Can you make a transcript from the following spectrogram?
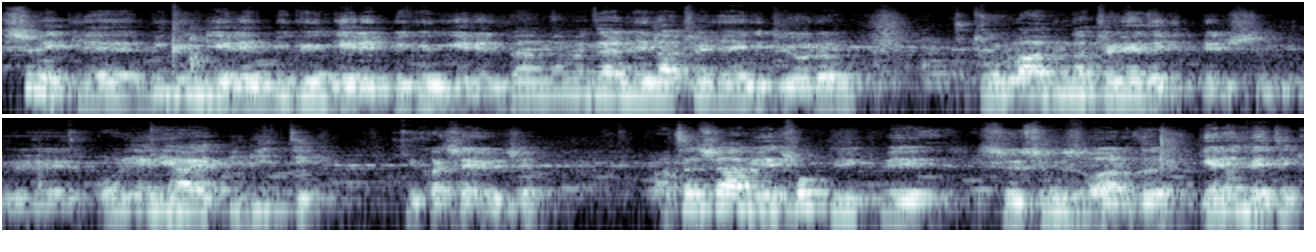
sürekli bir gün gelin, bir gün gelin, bir gün gelin. Ben Mehmet Erli'nin atölyeye gidiyorum. Tuğrul abinin atölyeye de gitmemiştim. Ee, oraya nihayet bir gittik birkaç ay önce. Ataş abiye çok büyük bir sözümüz vardı. Gelemedik.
